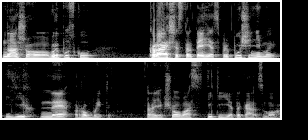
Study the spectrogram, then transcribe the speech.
нашого випуску. Краща стратегія з припущеннями їх не робити. Та, якщо у вас тільки є така змога.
